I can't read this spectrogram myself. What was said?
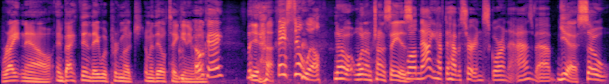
right now. And back then, they would pretty much, I mean, they'll take anyone. Okay. Yeah. They still will. No, what I'm trying to say is, Well, now you have to have a certain score on the ASVAB. yeah. So,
